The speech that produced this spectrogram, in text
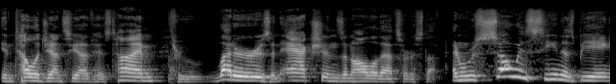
intelligentsia of his time through letters and actions and all of that sort of stuff. And Rousseau is seen as being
